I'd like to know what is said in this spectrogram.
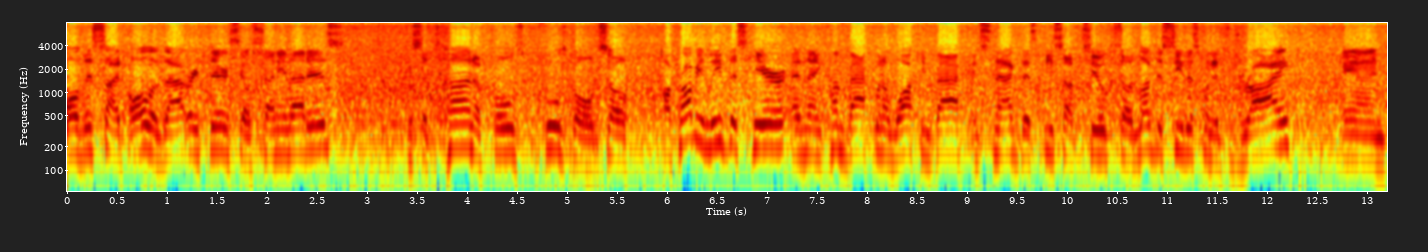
All this side, all of that right there, see how shiny that is? Just a ton of fool's, fool's gold. So I'll probably leave this here and then come back when I'm walking back and snag this piece up too, because I'd love to see this when it's dry and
